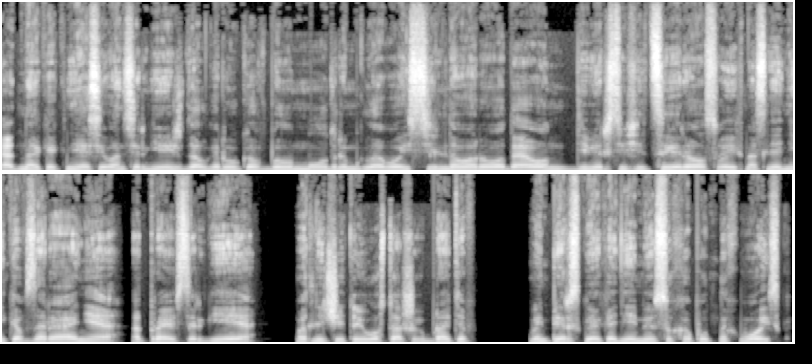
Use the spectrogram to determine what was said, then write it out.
Однако князь Иван Сергеевич Долгоруков был мудрым главой сильного рода, он диверсифицировал своих наследников заранее, отправив Сергея, в отличие от его старших братьев, в Имперскую академию сухопутных войск.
